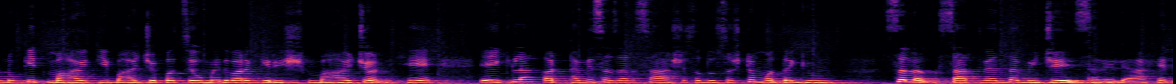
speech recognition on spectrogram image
निवडणुकीत महायुती भाजपचे उमेदवार गिरीश महाजन हे एक लाख अठ्ठावीस हजार सहाशे सदुसष्ट मतं घेऊन सलग सातव्यांदा विजयी झालेले आहेत.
